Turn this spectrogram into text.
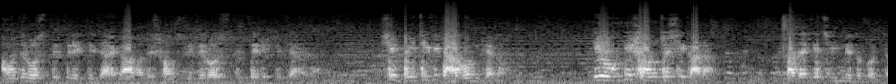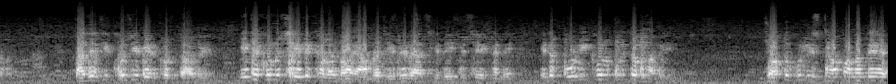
আমাদের অস্তিত্বের একটি জায়গা, আমাদের সংস্কৃতির অস্তিত্বের একটি জায়গা। সেই বিজেপিতে আগুন কেন? এই অগ্নি সন্ত্রাসী কারা? তাদেরকে চিহ্নিত করতে হবে। তাদেরকে খুঁজে বের করতে হবে। এটা কোনো ছেলে খেলা নয়। আমরা যেভাবে আজকে দেখেছি এখানে, এটা পরিকল্পিত ভাবে যতগুলি স্থাপনাতে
